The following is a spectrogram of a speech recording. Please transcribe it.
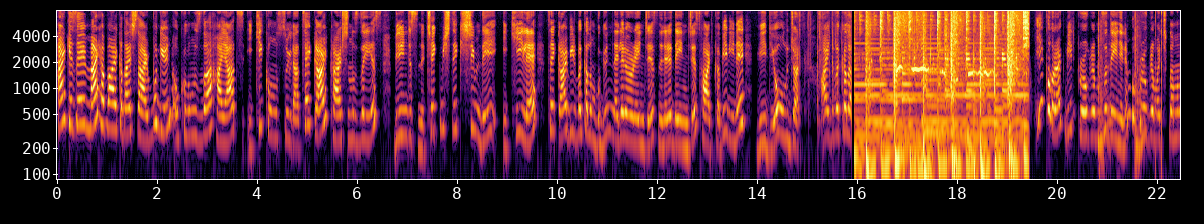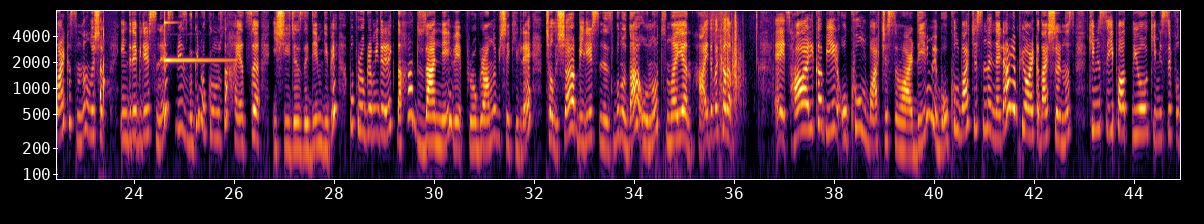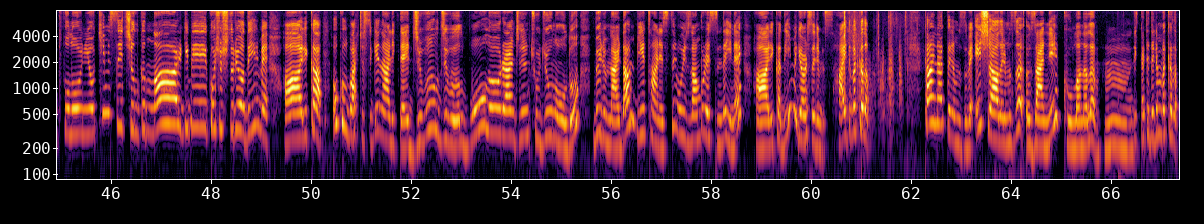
Herkese merhaba arkadaşlar. Bugün okulumuzda hayat 2 konusuyla tekrar karşınızdayız. Birincisini çekmiştik. Şimdi 2 ile tekrar bir bakalım bugün neler öğreneceğiz, nelere değineceğiz. Harika bir yine video olacak. Haydi bakalım. Bir programımıza değinelim. Bu programı açıklamalar kısmından ulaşıp indirebilirsiniz. Biz bugün okulumuzda hayatı işleyeceğiz dediğim gibi. Bu programı indirerek daha düzenli ve programlı bir şekilde çalışabilirsiniz. Bunu da unutmayın. Haydi bakalım. Evet harika bir okul bahçesi var değil mi? Bu okul bahçesinde neler yapıyor arkadaşlarınız? Kimisi ip atlıyor, kimisi futbol oynuyor, kimisi çılgınlar gibi koşuşturuyor değil mi? Harika. Okul bahçesi genellikle cıvıl cıvıl bol öğrencinin çocuğun olduğu bölümlerden bir tanesidir. O yüzden bu resimde yine harika değil mi görselimiz? Haydi bakalım. Kaynaklarımızı ve eşyalarımızı özenli kullanalım. Hmm, dikkat edelim bakalım.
